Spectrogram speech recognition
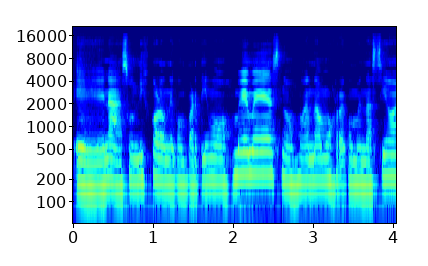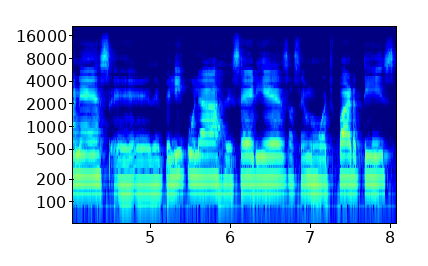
Eh, nada, es un Discord donde compartimos memes, nos mandamos recomendaciones eh, de películas, de series, hacemos watch parties,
